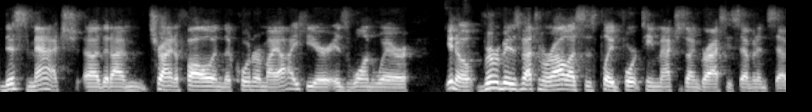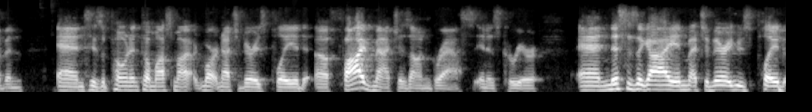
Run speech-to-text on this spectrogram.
this match uh, that I'm trying to follow in the corner of my eye here is one where, you know, River Bates Miralles has played 14 matches on grass. He's seven and seven and his opponent Tomas Martin Etcheverry has played uh, five matches on grass in his career. And this is a guy in Etcheverry who's played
